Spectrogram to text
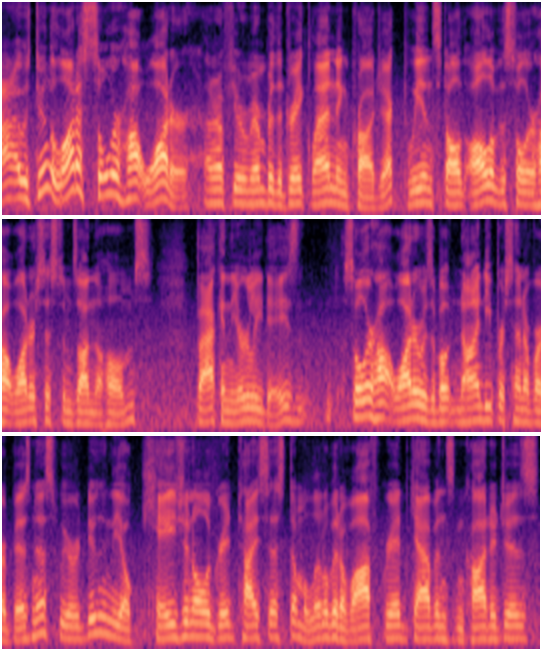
I was doing a lot of solar hot water. I don't know if you remember the Drake Landing project. We installed all of the solar hot water systems on the homes back in the early days. Solar hot water was about 90% of our business. We were doing the occasional grid tie system, a little bit of off grid cabins and cottages.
